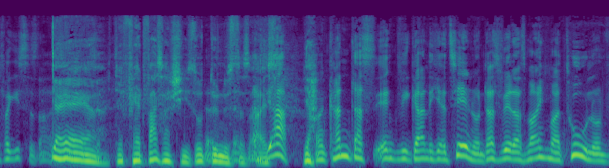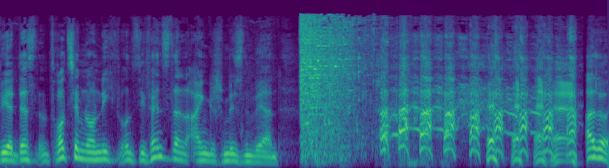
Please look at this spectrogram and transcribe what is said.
vergiss das alles. Ja, ja, ja. Der fährt Wasserski, so dünn ist das Eis. Ja, ja. man kann das irgendwie gar nicht erzählen und dass wir das manchmal tun und wir das trotzdem noch nicht uns die Fenster eingeschmissen werden. also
